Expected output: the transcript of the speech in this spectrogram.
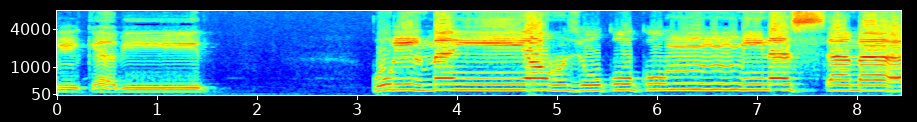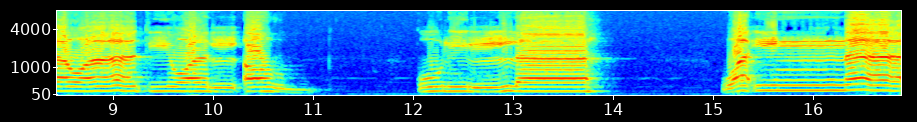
الكبير قل من يرزقكم من السماوات والارض قل الله وأنا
